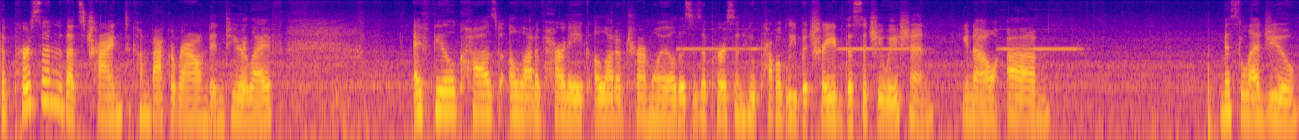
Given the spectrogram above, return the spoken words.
the person that's trying to come back around into your life I feel caused a lot of heartache, a lot of turmoil. This is a person who probably betrayed the situation, you know, um, misled you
